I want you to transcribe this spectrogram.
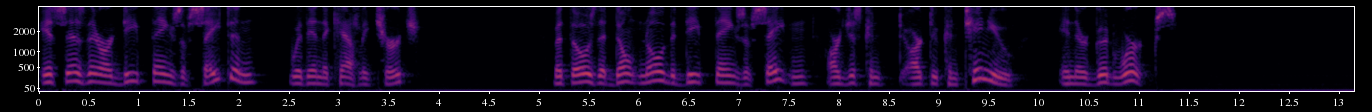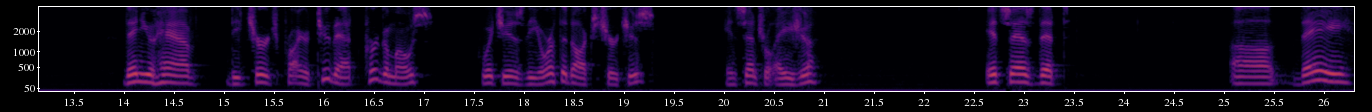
It says there are deep things of Satan within the Catholic Church, but those that don't know the deep things of Satan are just con- are to continue in their good works. Then you have the church prior to that, Pergamos, which is the Orthodox churches in Central Asia. It says that uh, they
